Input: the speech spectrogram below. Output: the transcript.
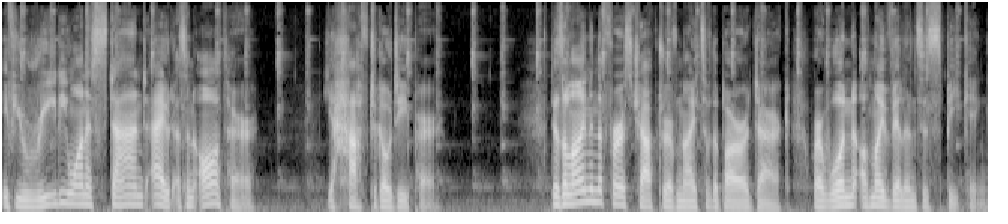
if you really want to stand out as an author, you have to go deeper. There's a line in the first chapter of Knights of the Borrowed Dark where one of my villains is speaking.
